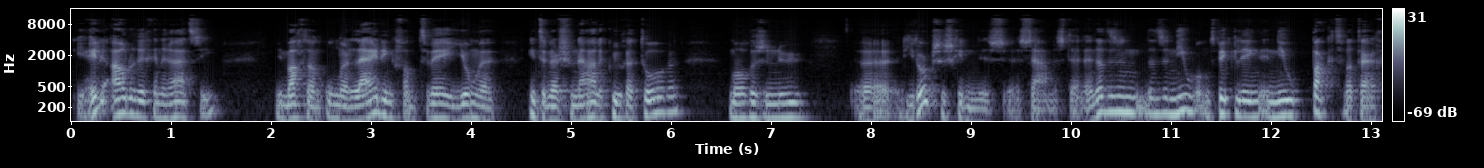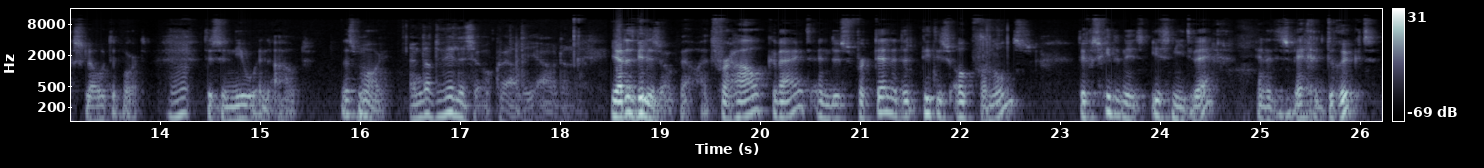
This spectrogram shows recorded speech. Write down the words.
die hele oudere generatie, die mag dan onder leiding van twee jonge internationale curatoren, mogen ze nu eh, die dorpsgeschiedenis eh, samenstellen. En dat is, een, dat is een nieuwe ontwikkeling, een nieuw pact wat daar gesloten wordt Ja. tussen nieuw en oud. Dat is mooi. En dat willen ze ook wel, die ouderen. Ja, dat willen ze ook wel. Het verhaal kwijt en dus vertellen dat dit is ook van ons. De geschiedenis is niet weg en het is weggedrukt.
